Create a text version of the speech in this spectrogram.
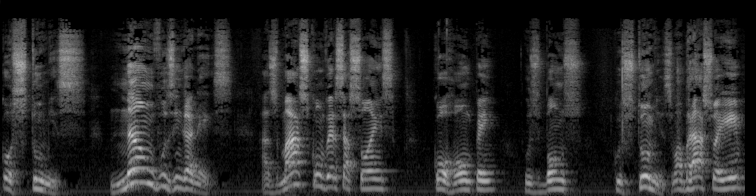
costumes. Não vos enganeis. As más conversações corrompem os bons costumes. Um abraço aí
